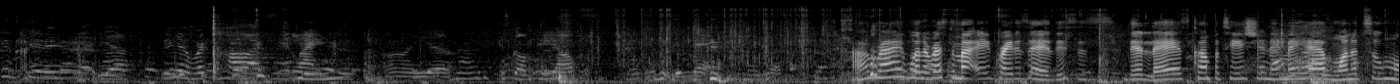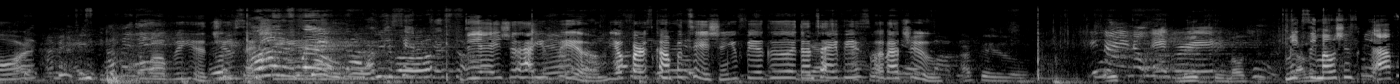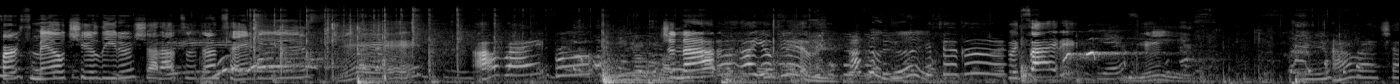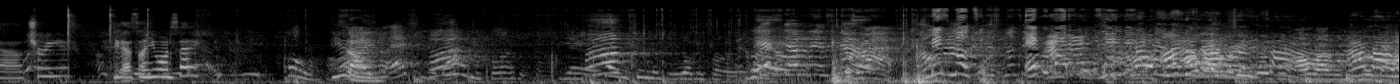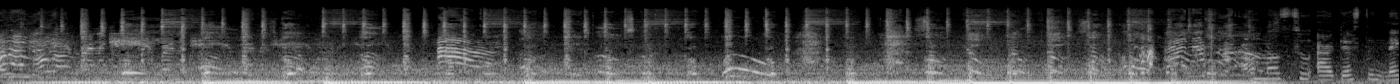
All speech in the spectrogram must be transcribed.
Just kidding, but yeah, we've been working hard and like, uh, yeah, it's gonna pay off. We'll hit the net. All right, well, the rest of my eighth graders at this is their last competition. They may have one or two more. Who over here? Juice and Deasia, how you feel? Your first competition. You feel good, Dontavius? What about you? I feel mixed emotions. Mixed emotions. Our first male cheerleader. Shout out to Dontavius. Hey. All right, bro. Janata, how you feeling? I feel good. You feel good? You excited? Yes. Yes. All right, y'all. Tria, you got something you want to say? Yeah. Actually, that would. Yeah, huh? Let's settle this now. Miss Milton, everybody All right,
